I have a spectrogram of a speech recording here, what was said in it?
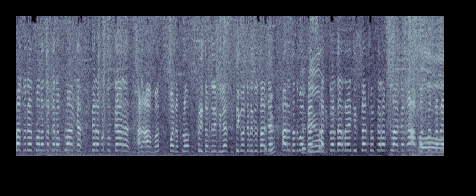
Langsung dari suara arah belakang. Arah pertukaran. Ada Ahmad, final flow, Friza menjadi pilihan. Digocek begitu saja. Debut. Ada satu Debut. kansan. Keluar Regis ke arah belakang. Ahmad Oh. terkena.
